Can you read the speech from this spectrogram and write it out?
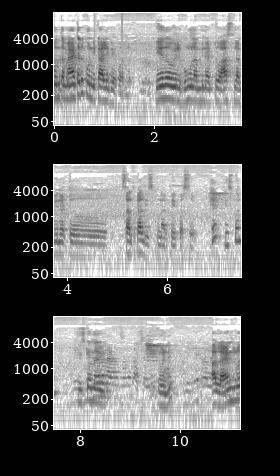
కొంత మ్యాటర్ కొన్ని ఖాళీ పేపర్లు. ఏదో వీళ్ళు భూములు అమ్మినట్టు ఆస్తులు అమ్మినట్టు సంతకాలు తీసుకున్నారు పేపర్స్ ఓకే తీసుకొని తీసుకొని ఇవ్వండి ఆ ల్యాండ్లో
